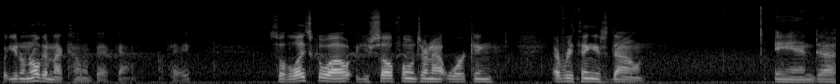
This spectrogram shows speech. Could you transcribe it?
but you don't know they're not coming back on okay? So the lights go out your cell phones are not working everything is down and uh,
